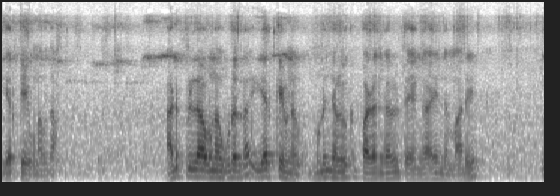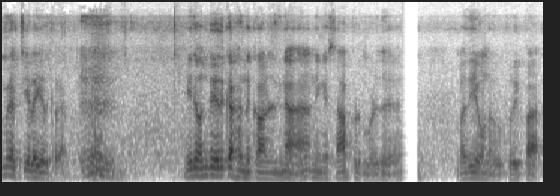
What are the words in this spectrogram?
இயற்கை உணவு தான். அடுப்பில்லா உணவு கூட இல்லை இயற்கை உணவு. முடிஞ்ச அளவுக்கு பழங்கள் தேங்காய் இந்த மாதிரி முயற்சியில் இருக்கிறேன். இது வந்து எதுக்காக இந்த காலனினா நீங்கள் சாப்பிடும் பொழுது மதிய உணவு குறிப்பாக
